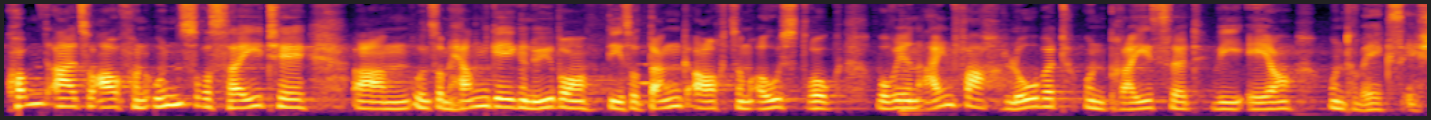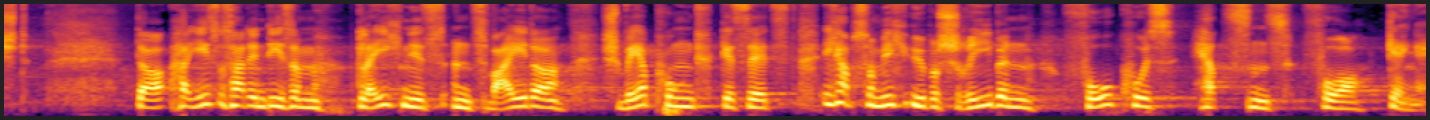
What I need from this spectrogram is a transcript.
kommt also auch von unserer Seite ähm, unserem Herrn gegenüber dieser Dank auch zum Ausdruck, wo wir ihn einfach lobet und preiset, wie er unterwegs ist. Der Herr Jesus hat in diesem Gleichnis einen zweiten Schwerpunkt gesetzt. Ich habe es für mich überschrieben, Fokus Herzensvorgänge.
